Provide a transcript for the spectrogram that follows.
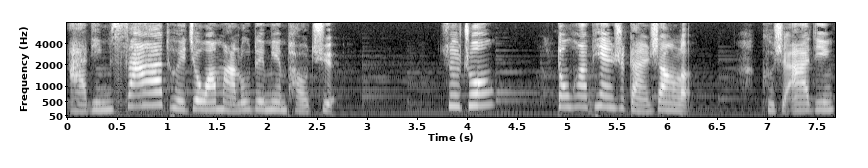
阿丁撒腿就往马路对面跑去。最终，动画片是赶上了，可是阿丁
